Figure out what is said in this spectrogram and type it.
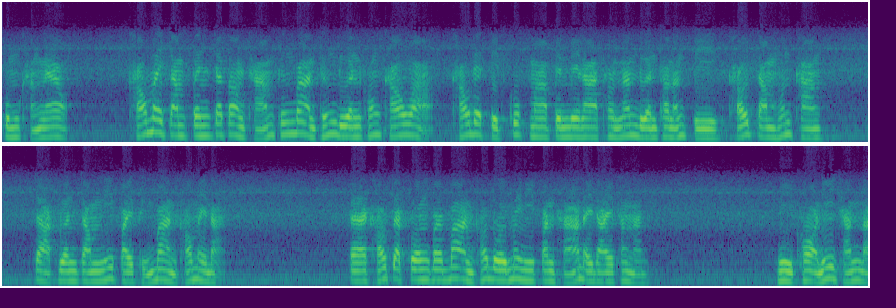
คุมขังแล้ว เขาไม่จำเป็นจะต้องถามถึงบ้านถึงเดือนของเขาว่า เขาได้ติดคุกมาเป็นเวลาเท่านั้นเดือนเท่านั้นปี เขาจำหนทาง จากเรือนจำนี้ไปถึงบ้านเขาไม่ได้แต่เขาจะตรงไปบ้านเขาโดยไม่มีปัญหาใด ๆ ทั้งนั้น นี่ข้อนี้ชั้นใด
